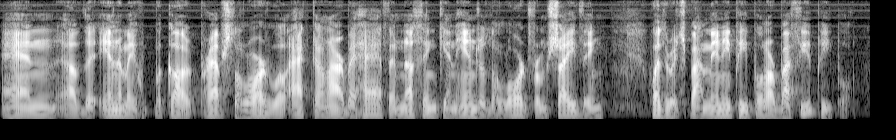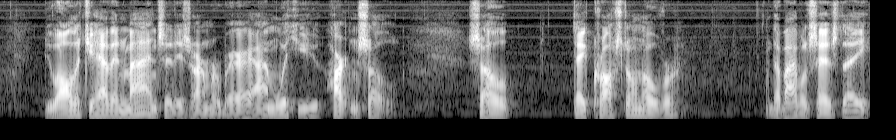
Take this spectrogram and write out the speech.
and of the enemy, because perhaps the Lord will act on our behalf, and nothing can hinder the Lord from saving, whether it's by many people or by few people. Do all that you have in mind, said his armor bearer. I'm with you, heart and soul. So they crossed on over. The Bible says they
